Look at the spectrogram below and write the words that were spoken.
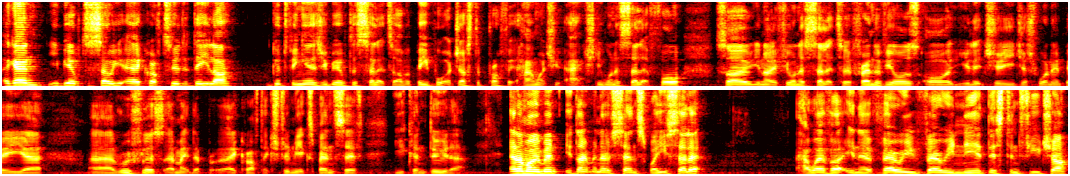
Again, you'll be able to sell your aircraft to the dealer good thing is you'll be able to sell it to other people, adjust the profit, how much you actually want to sell it for. So, you know, if you want to sell it to a friend of yours or you literally just want to be uh, uh, ruthless and make the aircraft extremely expensive, you can do that. In a moment, it don't make no sense where you sell it. However, in a very, very near distant future,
